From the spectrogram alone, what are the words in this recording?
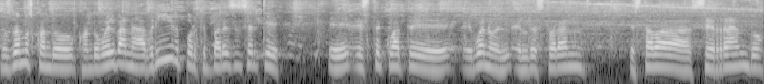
Nos vemos cuando, cuando vuelvan a abrir porque parece ser que eh, este cuate, bueno, el, el restaurante estaba cerrando.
